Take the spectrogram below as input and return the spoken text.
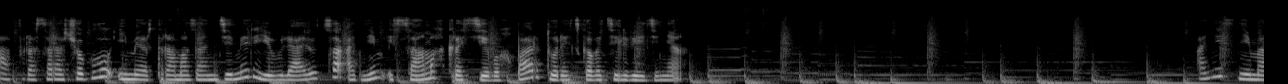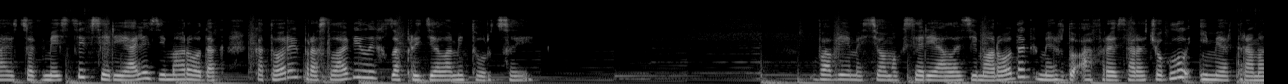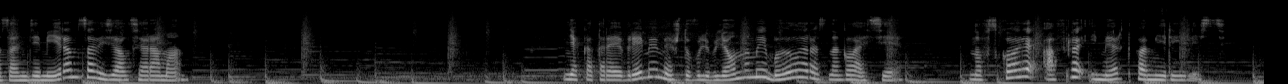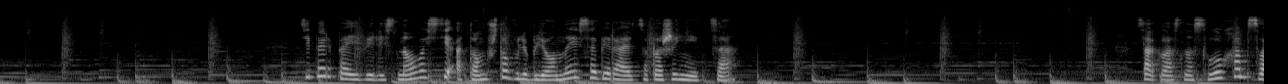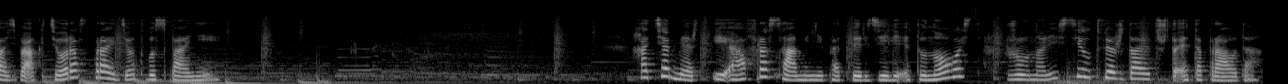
Афра Сарачоглу и Мерт Рамазан Демир являются одним из самых красивых пар турецкого телевидения. Они снимаются вместе в сериале «Зимородок», который прославил их за пределами Турции. Во время съемок сериала «Зимородок» между Афрой Сарачоглу и Мерт Рамазан Демиром завязался роман. Некоторое время между влюбленными было разногласие, но вскоре Афра и Мерт помирились. Теперь появились новости о том, что влюбленные собираются пожениться. Согласно слухам, свадьба актеров пройдет в Испании. Хотя Мерт и Афра сами не подтвердили эту новость, журналисты утверждают, что это правда.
